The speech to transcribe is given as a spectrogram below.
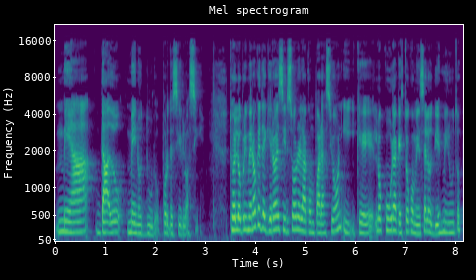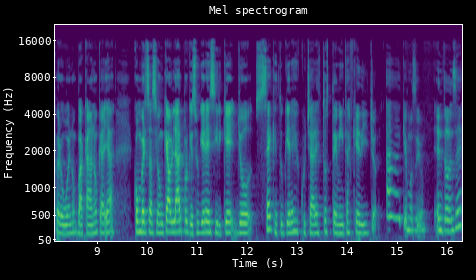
me ha dado menos duro, por decirlo así. Entonces, lo primero que te quiero decir sobre la comparación, y, qué locura que esto comience a los 10 minutos, pero bueno, bacano que haya conversación que hablar, porque eso quiere decir que yo sé que tú quieres escuchar estos temitas que he dicho. ¡Ay, qué emoción! Entonces,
